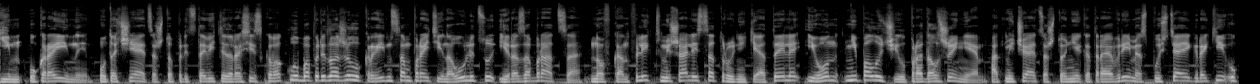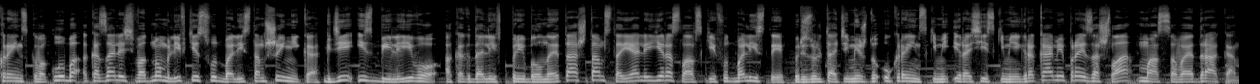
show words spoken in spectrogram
гимн Украины. Уточняется, что представитель российского клуба предложил украинцам пройти на улицу и разобраться, но в конфликт вмешались сотрудники отеля, и он не получил продолжения. Отмечается, что некоторое время спустя игроки украинского клуба оказались в одном лифте с футболистом Шинника, где избили его него, а когда лифт прибыл на этаж, там стояли ярославские футболисты. В результате между украинскими и российскими игроками произошла массовая драка.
